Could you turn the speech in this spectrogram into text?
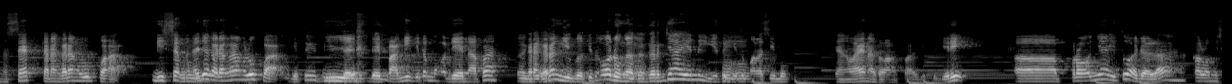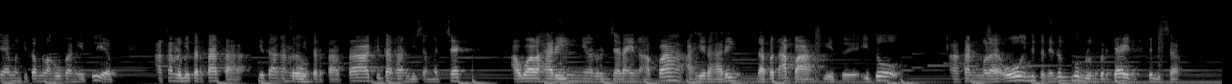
ngeset kadang-kadang lupa di set hmm. aja kadang-kadang lupa gitu ya. Iya. dari, dari pagi kita mau ngerjain apa kadang-kadang juga kita oh nggak kekerjain nih gitu hmm. gitu malah sibuk yang lain atau apa gitu jadi uh, pro-nya itu adalah kalau misalnya emang kita melakukan itu ya akan lebih tertata kita akan Betul. lebih tertata kita akan bisa ngecek awal harinya rencanain apa akhir hari dapat apa gitu ya itu akan mulai oh ini ternyata gue belum kerjain kita bisa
